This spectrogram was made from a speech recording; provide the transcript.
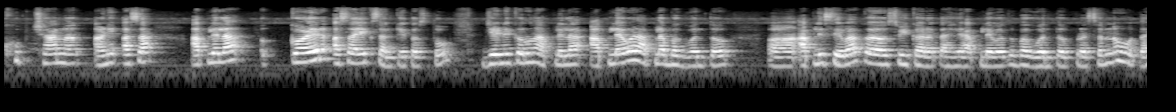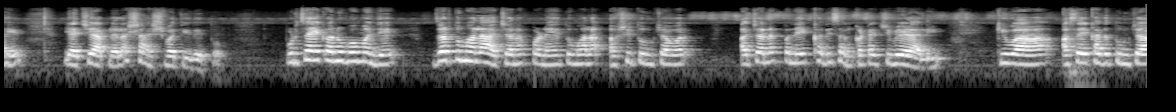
खूप छान आणि असा आपल्याला कळेल असा एक संकेत असतो जेणेकरून आपल्याला आपल्यावर आपला भगवंत आपली सेवा क स्वीकारत आहे आपल्यावर भगवंत प्रसन्न होत आहे याची आपल्याला शाश्वती देतो. पुढचा एक अनुभव म्हणजे जर तुम्हाला अचानकपणे तुम्हाला अशी तुमच्यावर अचानकपणे एखादी संकटाची वेळ आली किंवा असं एखादं तुमच्या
